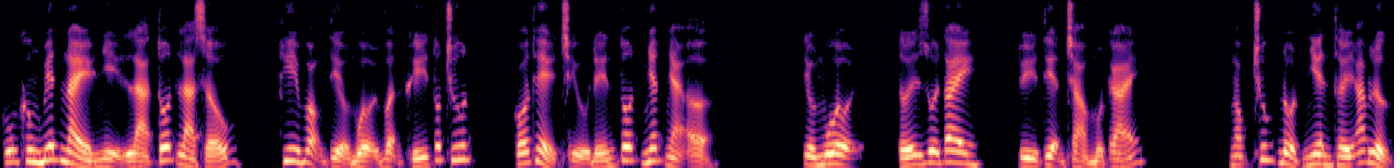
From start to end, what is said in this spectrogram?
Cũng không biết này nhị là tốt là xấu, hy vọng tiểu muội vận khí tốt chút, có thể chịu đến tốt nhất nhà ở. Tiểu muội, tới duỗi tay, tùy tiện chảo một cái. Ngọc Trúc đột nhiên thấy áp lực.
